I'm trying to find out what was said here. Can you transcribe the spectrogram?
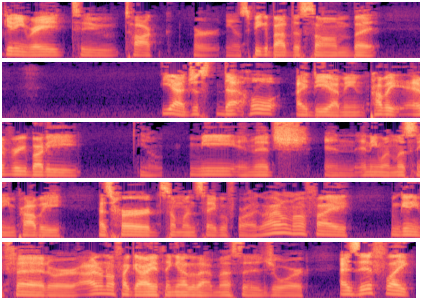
getting ready to talk or, you know, speak about this psalm, but yeah, just that whole idea. I mean, probably everybody, you know, me and Mitch and anyone listening probably has heard someone say before, like, well, I don't know if I am getting fed or I don't know if I got anything out of that message or as if like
